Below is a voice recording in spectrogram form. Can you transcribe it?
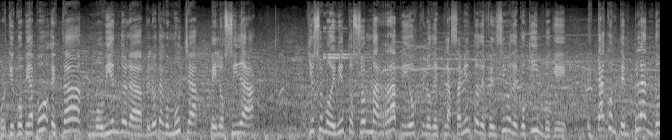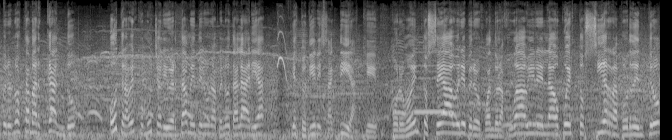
Porque Copiapó está moviendo la pelota con mucha velocidad. Y esos movimientos son más rápidos que los desplazamientos defensivos de Coquimbo, que está contemplando, pero no está marcando. Otra vez con mucha libertad meten una pelota al área. Y esto tiene Isaac Díaz, que por momentos se abre, pero cuando la jugada viene del lado opuesto, cierra por dentro.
